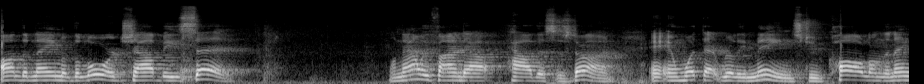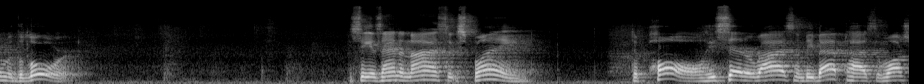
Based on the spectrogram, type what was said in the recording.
on the name of the Lord shall be saved. Well, now we find out how this is done and what that really means to call on the name of the Lord. See, as Ananias explained to Paul, he said, Arise and be baptized and wash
